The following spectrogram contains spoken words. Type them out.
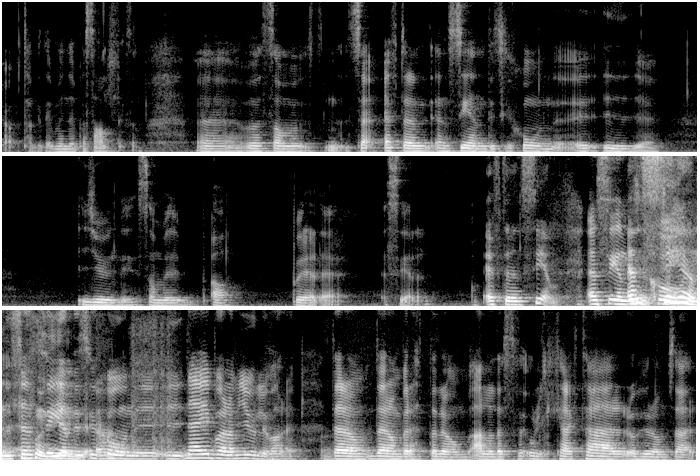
Jag har tagit det med en nypa salt liksom. Eh, men som, efter en, en sen diskussion i, i, juni som vi ja, började se den. Efter en scen? En sen En diskussion, sen diskussion en sen diskussion i, i, nej i början av juli var det. Där de, där de berättade om alla dessa olika karaktärer och hur de så här,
